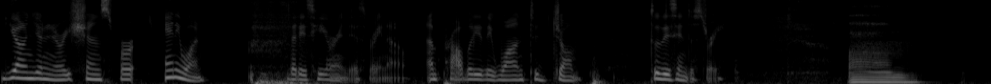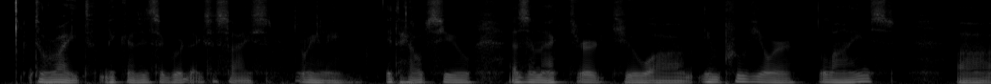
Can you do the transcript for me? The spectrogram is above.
young generations, for anyone that is hearing this right now and probably they want to jump to this industry? Um, to write because it's a good exercise. Really, it helps you as an actor to um, improve your lines uh,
